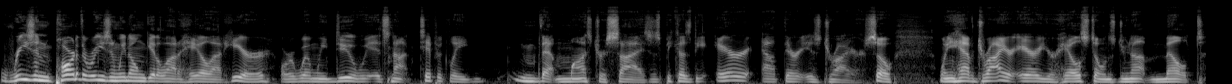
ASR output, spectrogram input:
reason part of the reason we don't get a lot of hail out here, or when we do, it's not typically that monstrous size, is because the air out there is drier. So when you have drier air, your hailstones do not melt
